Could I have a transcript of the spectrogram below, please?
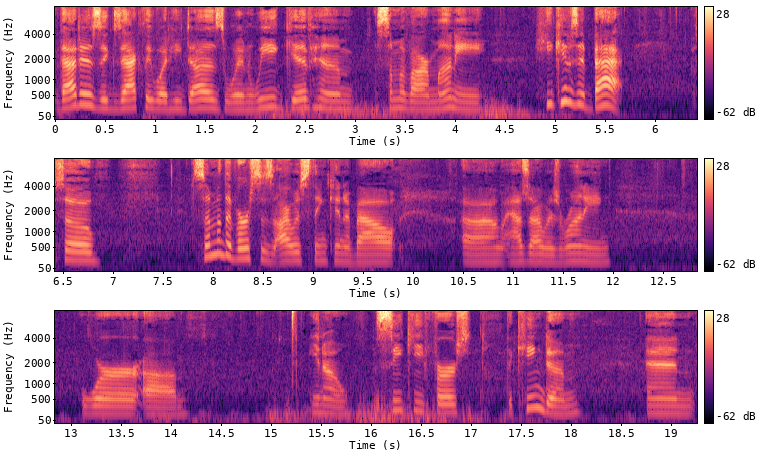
that is exactly what he does when we give him some of our money, he gives it back. So some of the verses I was thinking about um, as I was running were, um, you know, seek ye first the kingdom, and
